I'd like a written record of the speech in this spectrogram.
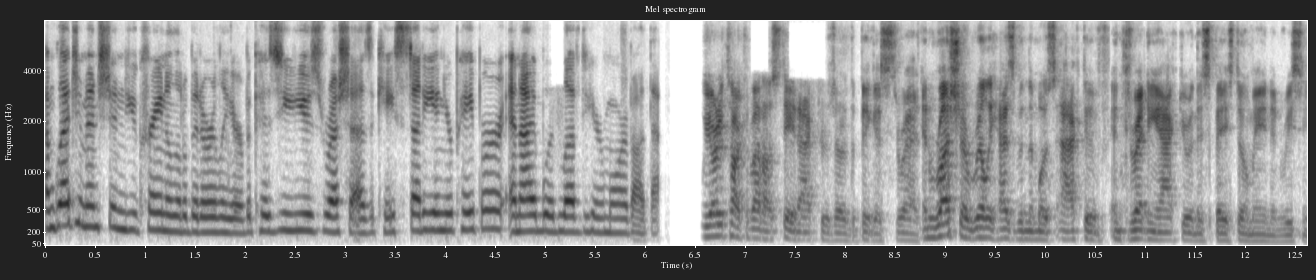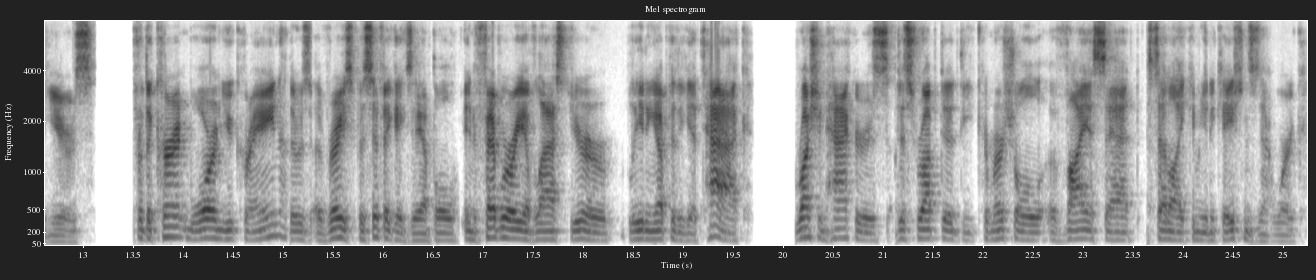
I'm glad you mentioned Ukraine a little bit earlier because you used Russia as a case study in your paper, and I would love to hear more about that. We already talked about how state actors are the biggest threat, and Russia really has been the most active and threatening actor in the space domain in recent years. For the current war in Ukraine, there was a very specific example. In February of last year, leading up to the attack, Russian hackers disrupted the commercial Viasat satellite communications network,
